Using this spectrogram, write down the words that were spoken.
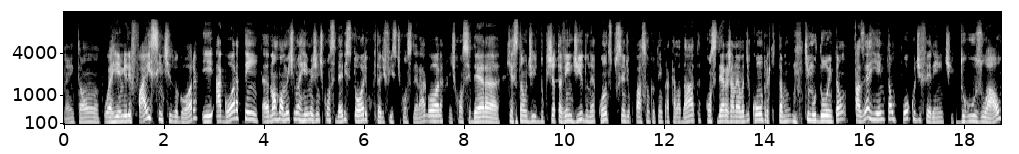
Né? Então, o RM ele faz sentido agora e agora tem, eh, normalmente no RM a gente considera histórico, que está difícil de considerar agora, a gente considera questão de, do que já está vendido, né? quantos por cento de ocupação que eu tenho para aquela data, considera a janela de compra que, tá, que mudou, então fazer RM está um pouco diferente do usual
